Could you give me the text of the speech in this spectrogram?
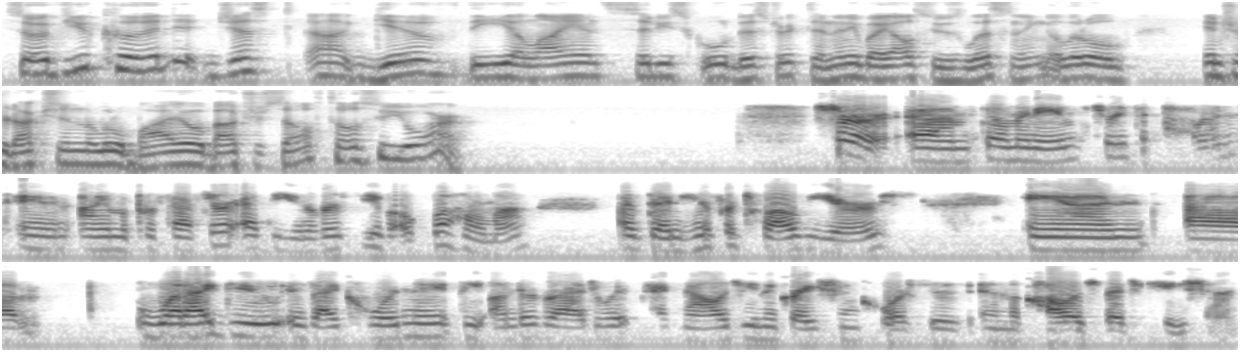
so, if you could just uh, give the Alliance City School District and anybody else who's listening a little introduction, a little bio about yourself, tell us who you are. Sure. Um, so, my name is Teresa Cullen, and I'm a professor at the University of Oklahoma. I've been here for 12 years. And um, what I do is I coordinate the undergraduate technology integration courses in the College of Education.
